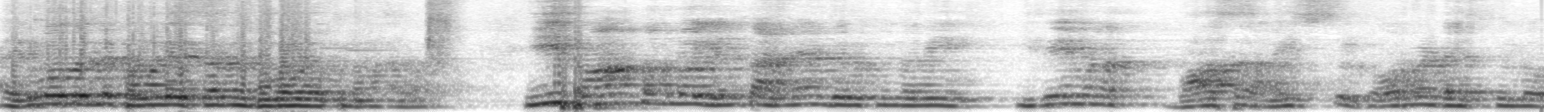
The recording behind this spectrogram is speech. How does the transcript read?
ఎదుగుతుంటే పోతుంటే పనులు వేస్తారని దుబాయ్ పోతున్నాం అన్నమాట ఈ ప్రాంతంలో ఎంత అన్యాయం జరుగుతుందని ఇదే మన Basara high school government high స్కూల్లో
